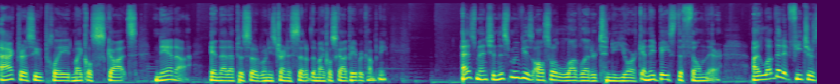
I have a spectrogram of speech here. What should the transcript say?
actress who played Michael Scott's Nana in that episode when he's trying to set up the Michael Scott Paper Company. As mentioned, this movie is also a love letter to New York, and they based the film there. I love that it features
